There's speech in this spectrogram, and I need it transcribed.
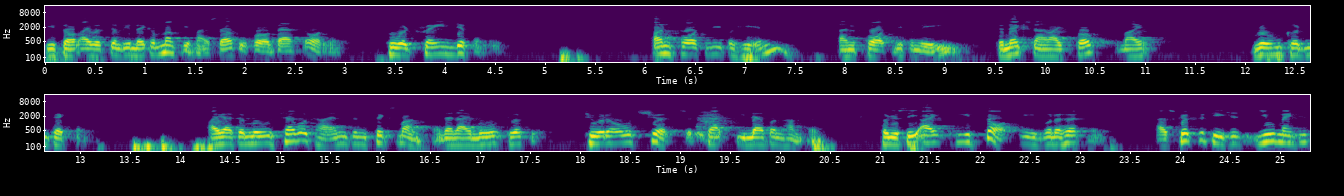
He thought I would simply make a monkey of myself before a vast audience who were trained differently. Unfortunately for him, unfortunately for me, the next time I spoke, my room couldn't take them. I had to move several times in six months, and then I moved to, a, to an old church at track 1100. So you see, I, he thought he was going to hurt me. As scripture teaches, you meant it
